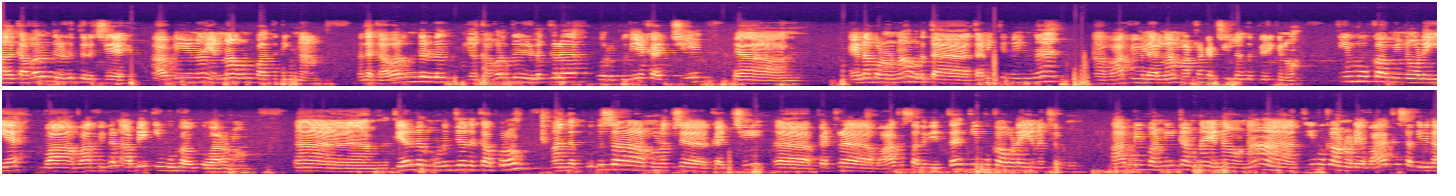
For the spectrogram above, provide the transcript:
அது கவர்ந்து இழுத்துருச்சு அப்படின்னு என்ன ஆகும்னு பார்த்துட்டிங்கன்னா அந்த கவர்ந்து இழு கவர்ந்து இழுக்கிற ஒரு புதிய கட்சி என்ன பண்ணணும்னா ஒரு த தனித்து நின்று வாக்குகளை எல்லாம் மற்ற கட்சியிலேருந்து பிரிக்கணும். திமுகவினுடைய வா வாக்குகள் அப்படியே திமுகவுக்கு வரணும். தேர்தல் முடிஞ்சதுக்கு அப்புறம் அந்த புதுசா முளைச்ச கட்சி பெற்ற வாக்கு சதவீதத்தை திமுகவோட இணைச்சிடணும். அப்படி பண்ணிட்டோம்னா என்ன ஆகும்னா திமுகவினுடைய வாக்கு சதவீத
